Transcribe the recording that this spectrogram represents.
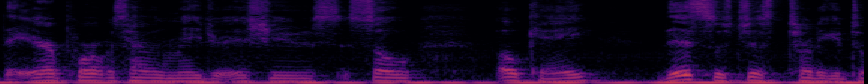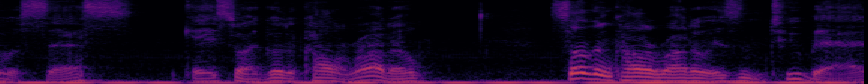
The airport was having major issues. So okay this was just turning into a cess okay? So i go to colorado. Southern colorado isn't too bad.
